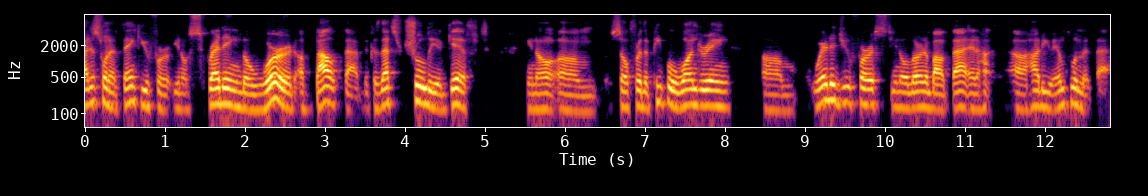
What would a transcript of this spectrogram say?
I just want to thank you for, you know, spreading the word about that because that's truly a gift, you know. Um, so for the people wondering, um, where did you first, you know, learn about that, and how, uh, how do you implement that?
